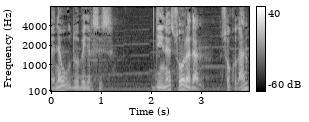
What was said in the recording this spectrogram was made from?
ve ne olduğu belirsiz dine sonradan sokulan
